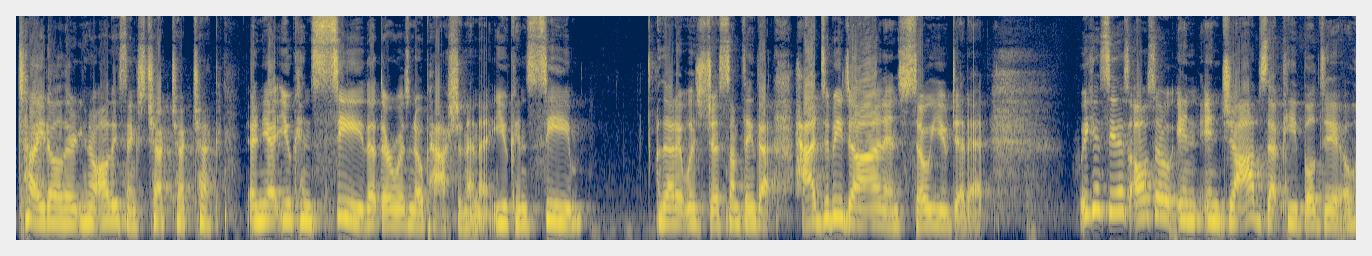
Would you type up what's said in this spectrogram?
title, there you know, all these things check check check. And yet you can see that there was no passion in it. You can see that it was just something that had to be done and so you did it. We can see this also in, in jobs that people do.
